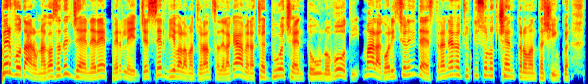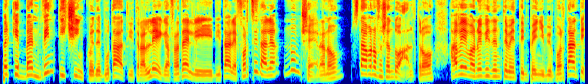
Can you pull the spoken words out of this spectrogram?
Per votare una cosa del genere, per legge, serviva la maggioranza della Camera, cioè 201 voti, ma la coalizione di destra ne ha raggiunti solo 195, perché ben 25 deputati tra Lega, Fratelli d'Italia e Forza Italia non c'erano, stavano facendo altro, avevano evidentemente impegni più importanti,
